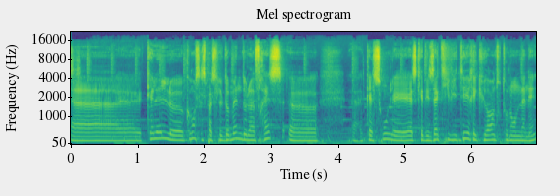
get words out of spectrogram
Euh, quel est le, comment ça se passe le domaine de la fraise euh, euh, quels sont les, Est-ce qu'il y a des activités récurrentes tout au long de l'année?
